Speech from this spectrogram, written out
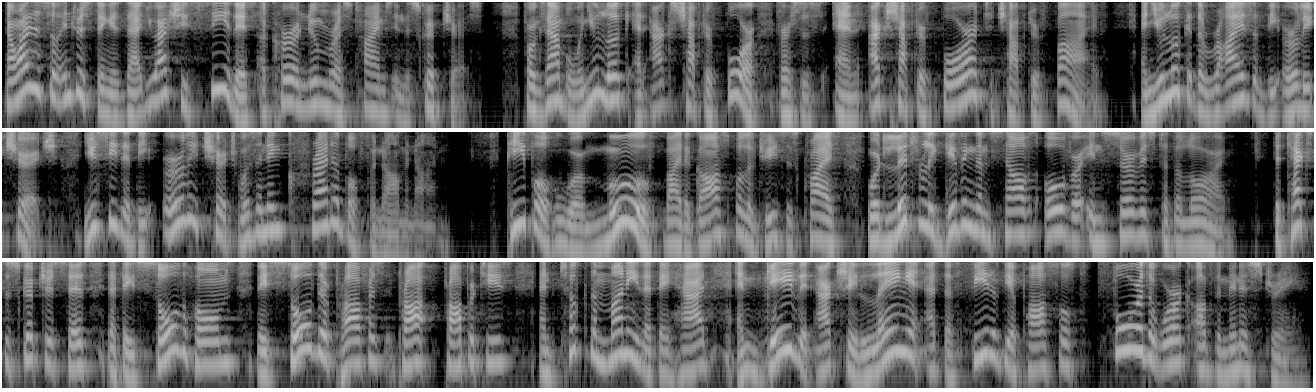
Now, why this is so interesting is that you actually see this occur numerous times in the scriptures. For example, when you look at Acts chapter 4 verses and Acts chapter 4 to chapter 5, and you look at the rise of the early church, you see that the early church was an incredible phenomenon. People who were moved by the gospel of Jesus Christ were literally giving themselves over in service to the Lord. The text of scripture says that they sold homes, they sold their properties, and took the money that they had and gave it, actually laying it at the feet of the apostles for the work of the ministry.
